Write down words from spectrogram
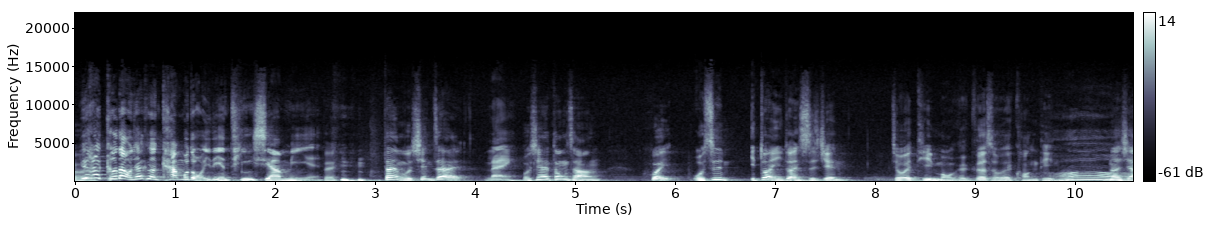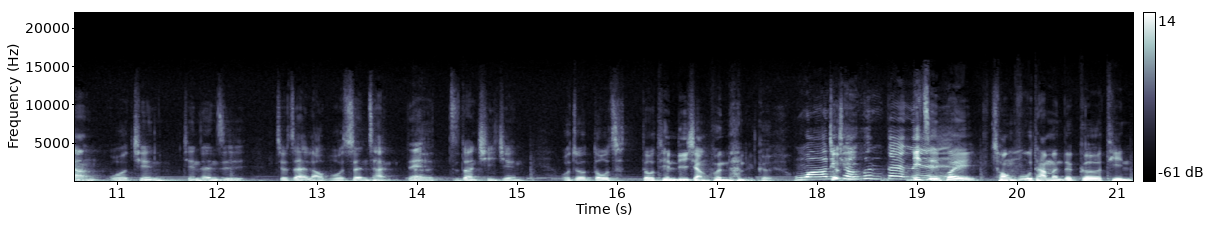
因为他歌单我现在根本看不懂，一点听虾米哎。对，但我现在来，我现在通常会，我是一段一段时间就会听某个歌手会狂听。哦，那像我前前阵子就在老婆生产的这段期间。我就都都听理想混蛋的歌，哇，理想混蛋一直会重复他们的歌听，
